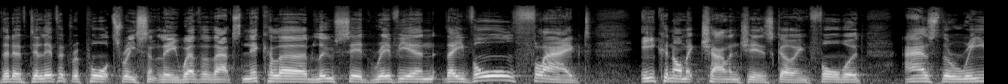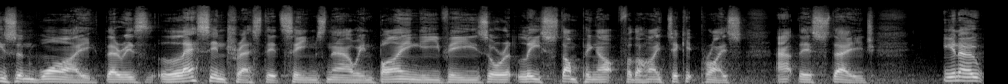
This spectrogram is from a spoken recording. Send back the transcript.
that have delivered reports recently, whether that's Nikola, Lucid, Rivian, they've all flagged economic challenges going forward as the reason why there is less interest, it seems now, in buying EVs or at least stumping up for the high ticket price at this stage. You know,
